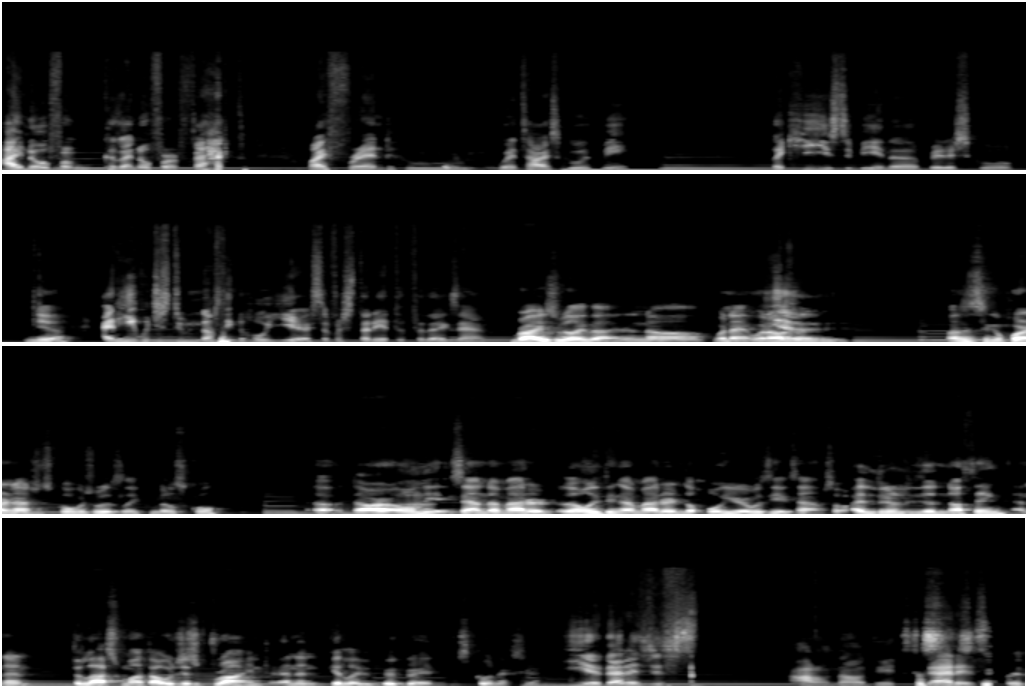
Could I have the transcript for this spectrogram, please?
I know from, cause I know for a fact, my friend who went to high school with me, like he used to be in a British school, Yeah. and he would just do nothing the whole year except for study for the exam. Bro, I used to be like that. And uh, when I when I was in I was in Singapore International School, which was like middle school. Uh, our only Ah. exam that mattered, the only thing that mattered the whole year was the exam. So I literally did nothing, and then the last month I would just grind and then get like a good grade. Just go next year. Yeah, that is just, I don't know, dude. It's That is, stupid.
